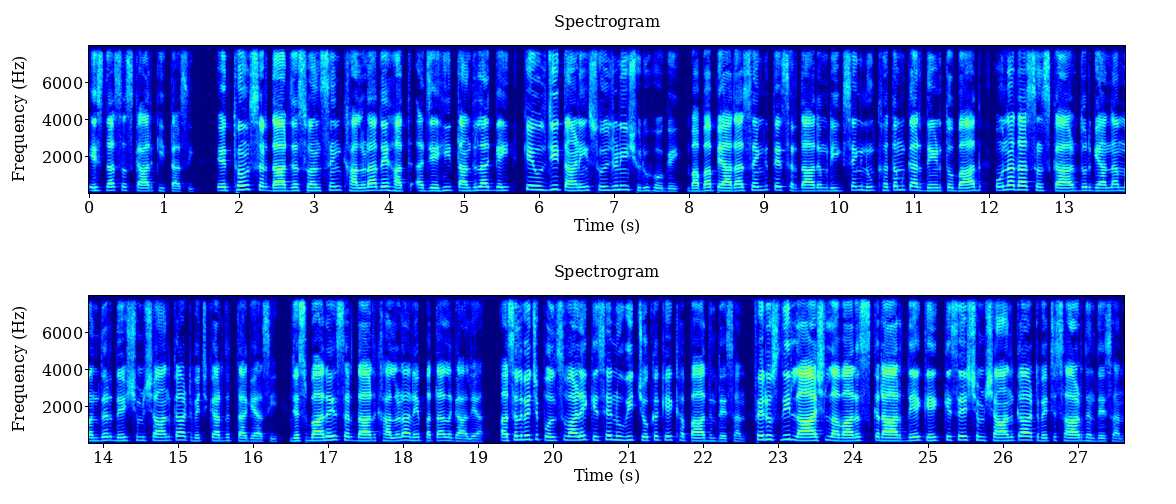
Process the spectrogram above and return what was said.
ਇਸ ਦਾ ਸੰਸਕਾਰ ਕੀਤਾ ਸੀ। ਇੱਥੋਂ ਸਰਦਾਰ ਜਸਵੰਤ ਸਿੰਘ ਖਾਲੜਾ ਦੇ ਹੱਥ ਅਜਿਹੀ ਤੰਦ ਲੱਗ ਗਈ ਕਿ ਉਲਝੀ ਤਾਣੀ ਸੁਲਝਣੀ ਸ਼ੁਰੂ ਹੋ ਗਈ। ਬਾਬਾ ਪਿਆਰਾ ਸਿੰਘ ਤੇ ਸਰਦਾਰ ਅਮਰੀਕ ਸਿੰਘ ਨੂੰ ਖਤਮ ਕਰ ਦੇਣ ਤੋਂ ਬਾਅਦ ਉਹਨਾਂ ਦਾ ਸੰਸਕਾਰ ਦੁਰਗਿਆਨਾ ਮੰਦਿਰ ਦੇ ਸ਼ਮਸ਼ਾਨ ਘਾਟ ਵਿੱਚ ਕਰ ਦਿੱਤਾ ਗਿਆ ਸੀ, ਜਿਸ ਬਾਰੇ ਸਰਦਾਰ ਖਾਲੜਾ ਨੇ ਪਤਾ ਲਗਾ ਲਿਆ। ਅਸਲ ਵਿੱਚ ਪੁਲਿਸ ਵਾਲੇ ਕਿਸੇ ਨੂੰ ਵੀ ਚੁੱਕ ਕੇ ਖਪਾ ਦਿੰਦੇ ਸਨ। ਫਿਰ ਉਸ ਦੀ লাশ ਲਾਵਾਰਸ ਕਰਾਰ ਦੇ ਕੇ ਕਿਸੇ ਸ਼ਮਸ਼ਾਨ ਘਾਟ ਵਿੱਚ ਸਾੜ ਦਿੰਦੇ ਸਨ।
